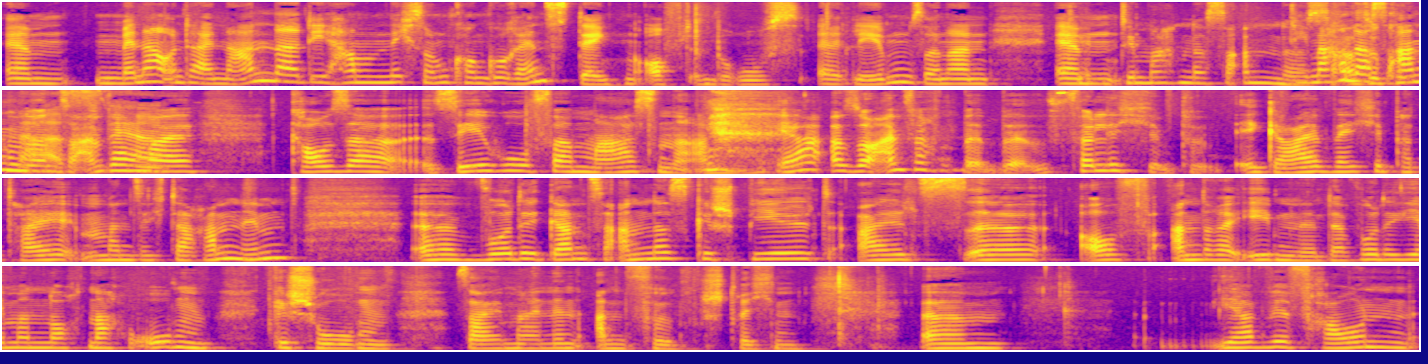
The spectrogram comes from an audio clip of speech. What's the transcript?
ähm, Männer untereinander, die haben nicht so ein Konkurrenzdenken oft im Berufsleben, sondern ähm, die, die, machen das anders. Die machen also das gucken anders. wir uns einfach ja. mal Causa Seehofer Maßen an. Ja, also einfach völlig egal, welche Partei man sich daran nimmt äh, wurde ganz anders gespielt als äh, auf anderer Ebene. Da wurde jemand noch nach oben geschoben, sage ich mal in Anführungsstrichen. Ähm, ja, wir Frauen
